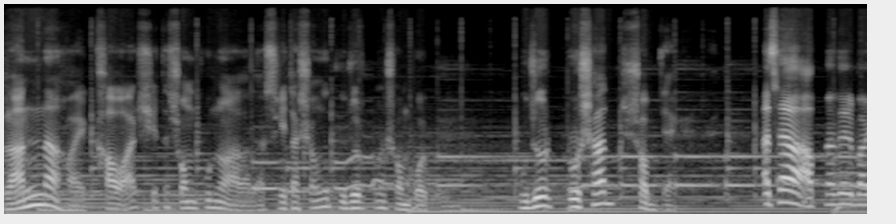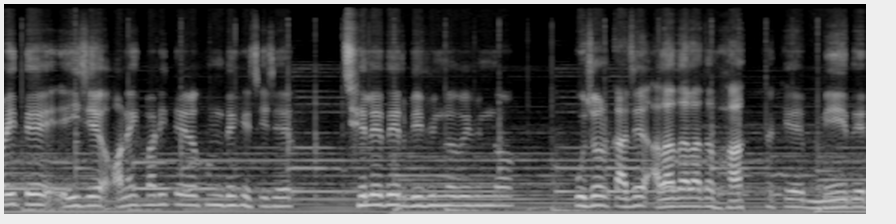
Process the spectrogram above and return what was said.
রান্না হয় খাওয়ার সেটা সম্পূর্ণ আলাদা। সেটার সঙ্গে পুজোর কোনো সম্পর্ক নেই। পুজোর প্রসাদ সব জায়গায় আচ্ছা আপনাদের বাড়িতে এই যে অনেক বাড়িতে এরকম দেখেছি যে ছেলেদের বিভিন্ন বিভিন্ন পুজোর কাজে আলাদা আলাদা ভাগ থাকে মেয়েদের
